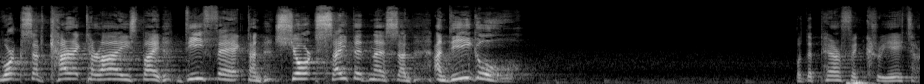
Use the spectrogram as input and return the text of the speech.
works are characterized by defect and short sightedness and, and ego. But the perfect Creator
